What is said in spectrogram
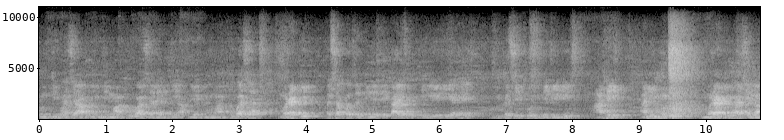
कोणती भाषा आपली जी मातृभाषा आहे ती आपली आपली मातृभाषा मराठी अशा पद्धतीने ते काय होत गेलेली आहे विकसित होत गेलेली आहे. आणि म्हणून मराठी भाषेला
